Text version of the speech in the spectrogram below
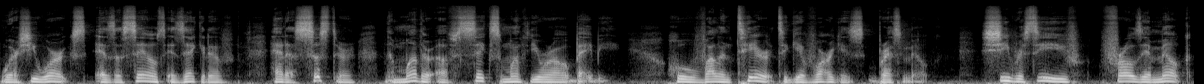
where she works as a sales executive had a sister, the mother of six month year old baby, who volunteered to give Vargas breast milk. She received frozen milk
